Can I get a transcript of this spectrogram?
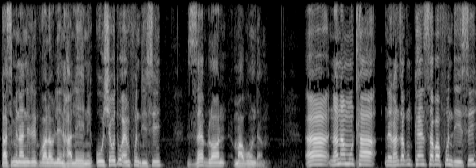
kasi mina ni ri ku vulavuleni haleni. U xewetiwa hi mfundhisi zeblon mavunda eh na namuntlha ni rhandza ku khensa vafundhisi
